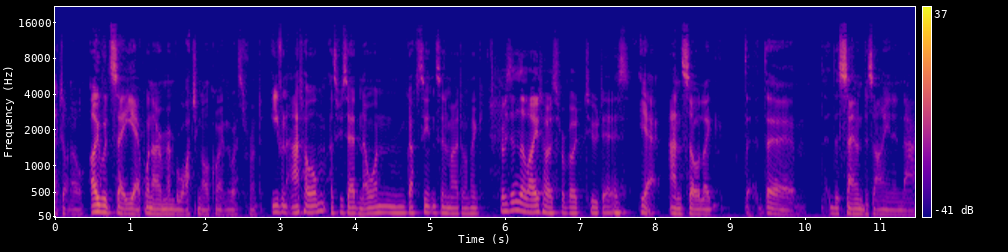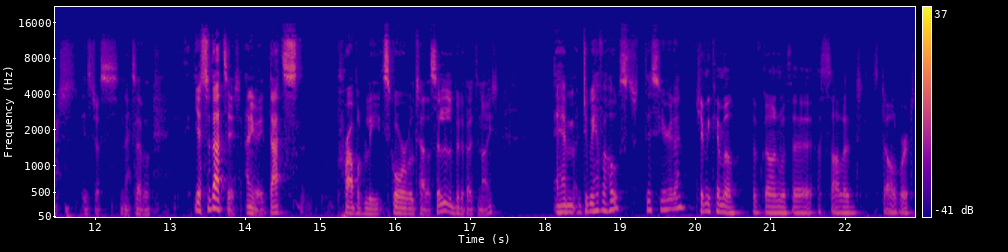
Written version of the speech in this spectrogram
I don't know. I would say, yeah, when I remember watching All Quiet on the Western Front, even at home, as we said, no one got to see it in cinema. I don't think. I was in the lighthouse for about two days. Yeah, and so like the the the sound design in that is just next level. Yeah, so that's it. Anyway, that's probably score will tell us a little bit about the night. Um, do we have a host this year then? Jimmy Kimmel, they've gone with a, a solid stalwart.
